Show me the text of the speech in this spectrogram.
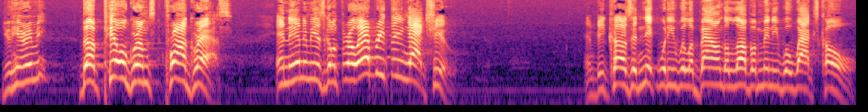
You hearing me? The pilgrim's progress. And the enemy is going to throw everything at you. And because iniquity will abound, the love of many will wax cold.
